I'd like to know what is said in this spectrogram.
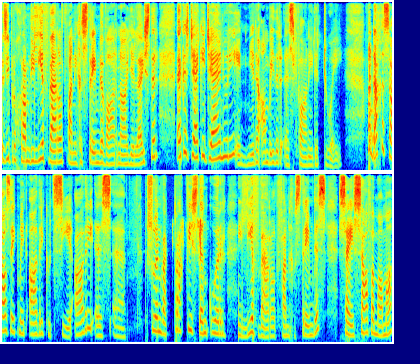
Dis die program Die Leefwêreld van die Gestremde waarna jy luister. Ek is Jackie January en mede-aanbieder is Fanie De Tooy. Vandag gesels ek met Adri Kutse. Adri is 'n uh, persoon wat prakties dink oor die leefwêreld van gestremdes. Sy is self 'n mamma.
